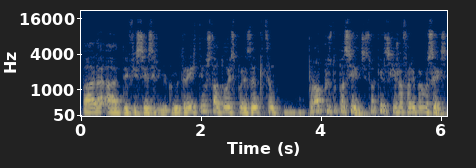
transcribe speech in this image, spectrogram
para a deficiência de micronutrientes, tem os fatores, por exemplo, que são próprios do paciente, são aqueles que eu já falei para vocês.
